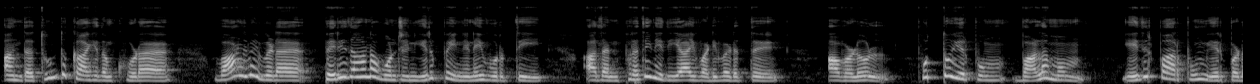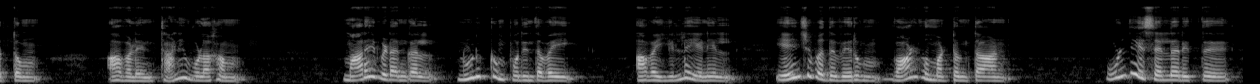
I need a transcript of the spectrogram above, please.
அந்த துண்டு காகிதம் கூட வாழ்வை விட பெரிதான ஒன்றின் இருப்பை நினைவுறுத்தி அதன் பிரதிநிதியாய் வடிவெடுத்து அவளுள் புத்துயிர்ப்பும் பலமும் எதிர்பார்ப்பும் ஏற்படுத்தும் அவளின் தனி உலகம். மறைவிடங்கள் நுணுக்கம் பொதிந்தவை. அவை இல்லையெனில் ஏஞ்சுவது வெறும் வாழ்வு மட்டும்தான். உள்ளே செல்லரித்து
